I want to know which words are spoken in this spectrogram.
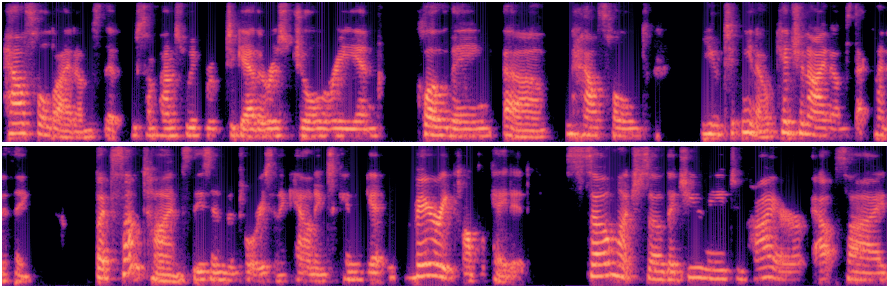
household items that sometimes we group together as jewelry and clothing, um, household, you you know, kitchen items, that kind of thing. But sometimes these inventories and accountings can get very complicated, so much so that you need to hire outside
